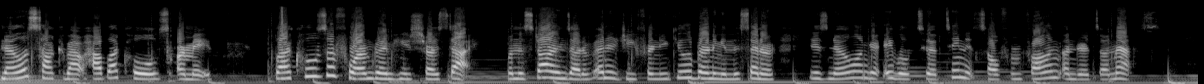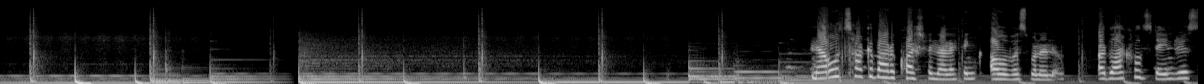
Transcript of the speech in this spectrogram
Now let's talk about how black holes are made. Black holes are formed when huge stars die. When the star runs out of energy for nuclear burning in the center, it is no longer able to obtain itself from falling under its own mass. Now let's talk about a question that I think all of us want to know. Are black holes dangerous?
